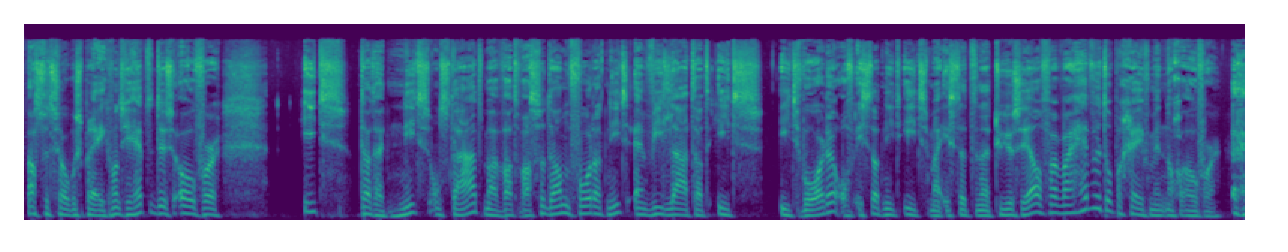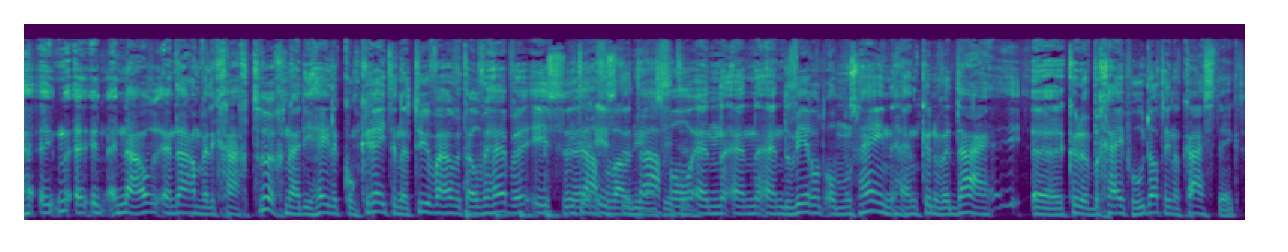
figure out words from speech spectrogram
Als we het zo bespreken. Want je hebt het dus over iets dat uit niets ontstaat. Maar wat was er dan voor dat niets? En wie laat dat iets iets worden? Of is dat niet iets, maar is dat de natuur zelf? Waar, waar hebben we het op een gegeven moment nog over? Uh, nou, en daarom wil ik graag terug naar die hele concrete natuur waar we het over hebben. Is, uh, is de tafel en, en, en de wereld om ons heen. En kunnen we daar kunnen we begrijpen hoe dat in elkaar steekt.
